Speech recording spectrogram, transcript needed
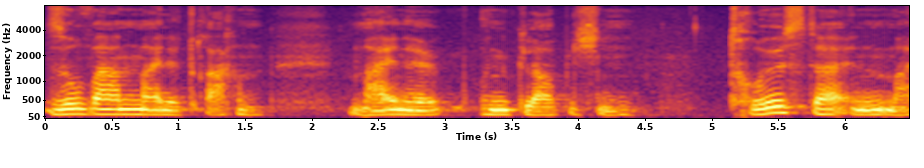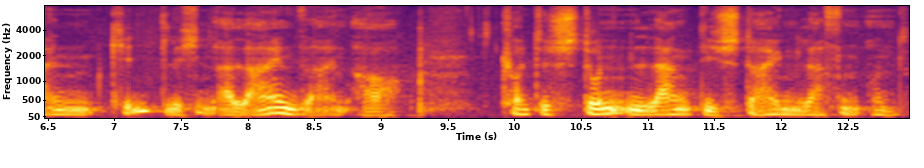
So waren meine Drachen meine unglaublichen Tröster in meinem kindlichen Alleinsein auch. Ich konnte stundenlang die steigen lassen und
